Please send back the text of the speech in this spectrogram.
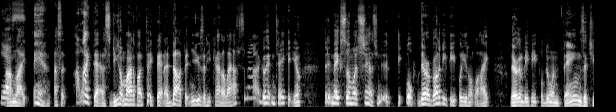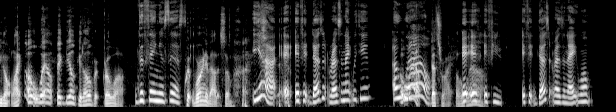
Yes. I'm like, man, I said, I like that. I said, do you don't mind if I take that and adopt it and use it? He kind of laughs. I said, no, go ahead and take it, you know. But it makes so much sense. People, there are going to be people you don't like. There are going to be people doing things that you don't like. Oh, well, big deal. Get over it. Grow up. The thing is this. Quit worrying about it so much. Yeah. if it doesn't resonate with you, oh, oh wow. That's right. Oh, if, wow. if you if it doesn't resonate, well,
